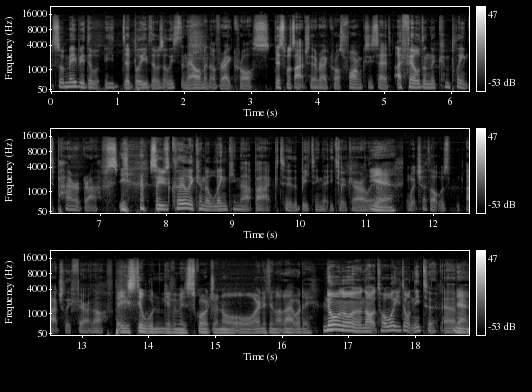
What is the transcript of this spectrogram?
so maybe the, he did believe there was at least an element of Red Cross. This was actually a Red Cross form because he said, "I filled in the complaint paragraphs." Yeah. So he was clearly kind of linking that back to the beating that he took earlier, Yeah. which I thought was actually fair enough. But he still wouldn't give him his squadron or, or anything like that, would he? No, no, no, not at all. Well, you don't need to. Um, Yeah.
